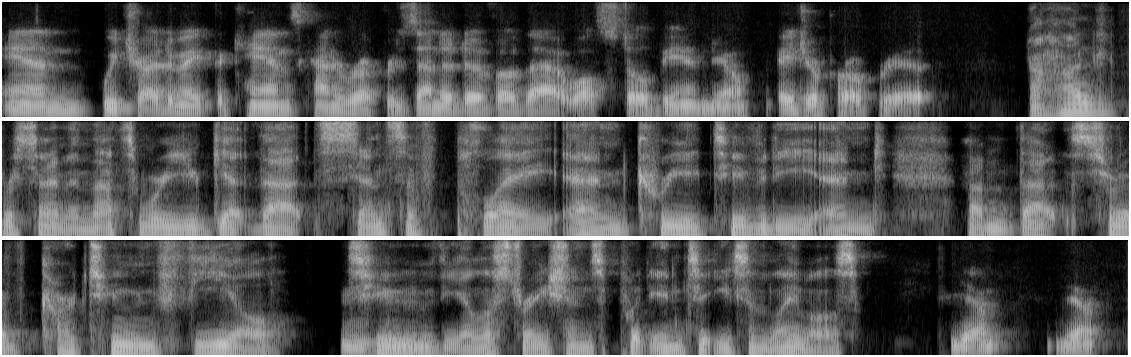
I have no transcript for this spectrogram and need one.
and we tried to make the cans kind of representative of that while still being you know age appropriate a hundred percent, and that's where you get that sense of play and creativity and um, that sort of cartoon feel mm-hmm. to the illustrations put into each of the labels. Yep, yep,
